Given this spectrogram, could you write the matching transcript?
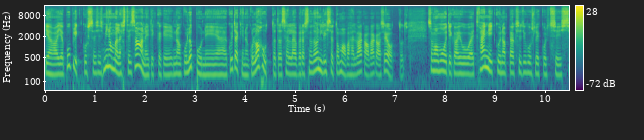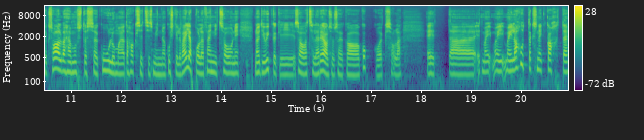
ja, ja publikusse, siis minu meelest ei saa neid ikkagi nagu lõpuni äh, kuidagi nagu lahutada, sellepärast nad on lihtsalt omavahel väga-väga seotud. samamoodi ka ju, et fännid, kui nad peaksid juhuslikult siis seksuaalvähemustesse kuuluma ja tahaksid siis minna kuskile väljapoole fännitsooni, nad ju ikkagi saavad selle reaalsusega kokku, eks ole. et äh, et ma ei, ma ei, ma ei lahutaks neid kahte,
